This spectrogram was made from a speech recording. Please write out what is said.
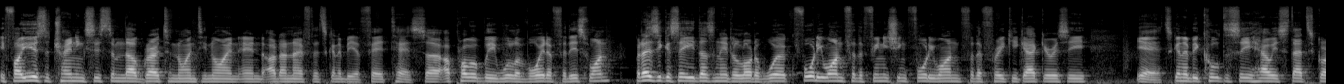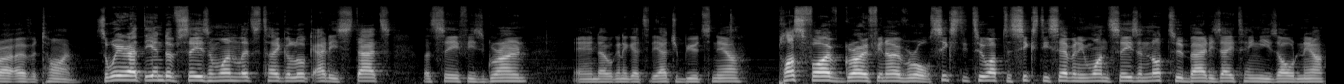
If I use the training system, they'll grow to 99, and I don't know if that's going to be a fair test. So I probably will avoid it for this one. But as you can see, he doesn't need a lot of work. 41 for the finishing, 41 for the free kick accuracy. Yeah, it's going to be cool to see how his stats grow over time. So we're at the end of season one. Let's take a look at his stats. Let's see if he's grown. And uh, we're going to go to the attributes now. Plus 5 growth in overall. 62 up to 67 in one season. Not too bad. He's 18 years old now.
